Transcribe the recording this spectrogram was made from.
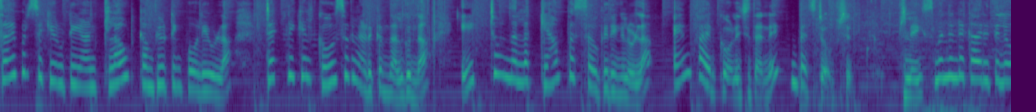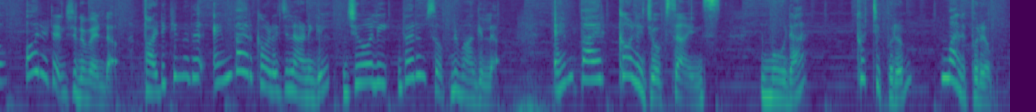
cyber security and cloud computing പോലെയുള്ള ടെക്നിക്കൽ കോഴ്സുകൾ അടക്കം നൽകുന്ന ഏറ്റവും നല്ല ക്യാമ്പസ് സൗകര്യങ്ങളുള്ള എംപയർ കോളേജ് തന്നെ ബെസ്റ്റ് ഓപ്ഷൻ പ്ലേസ്മെന്റിന്റെ കാര്യത്തിലോ ഒരു ടെൻഷനും വേണ്ട. പഠിക്കുന്നത് എംപയർ കോളേജിലാണെങ്കിൽ ജോലി വെറും സ്വപ്നമാകില്ല. Empire college of science Moodal Kuttippuram Malappuram.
